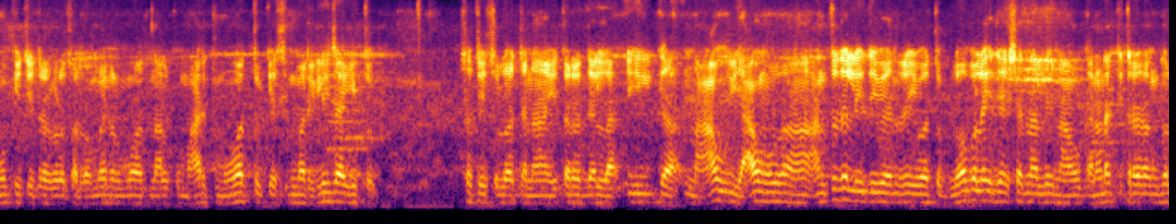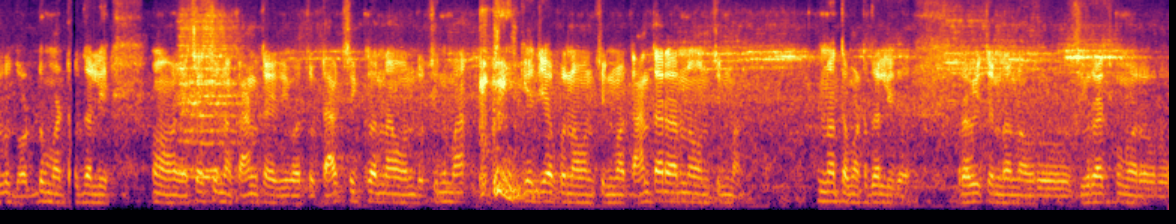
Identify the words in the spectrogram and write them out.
ಮೂಕಿ ಚಿತ್ರಗಳು ಸಾವಿರದ ಒಂಬೈನೂರ ಮೂವತ್ತ್ನಾಲ್ಕು ಮಾರ್ಚ್ ಮೂವತ್ತಕ್ಕೆ ಸಿನಿಮಾ ರಿಲೀಸ್ ಆಗಿತ್ತು. ಸತಿ ಸುಲೋಚನ ಈ ಥರದ್ದೆಲ್ಲ ಈಗ ನಾವು ಯಾವ ಹಂತದಲ್ಲಿ ಇದ್ದೀವಿ ಅಂದರೆ ಇವತ್ತು ಗ್ಲೋಬಲೈಸೇಷನ್ನಲ್ಲಿ ನಾವು ಕನ್ನಡ ಚಿತ್ರರಂಗದಲ್ಲೂ ದೊಡ್ಡ ಮಟ್ಟದಲ್ಲಿ ಯಶಸ್ಸಿನ ಯಶಸ್ಸನ್ನು ಕಾಣ್ತಾ ಇದ್ದೀವಿ ಇವತ್ತು ಟಾಕ್ಸಿಕ್ ಅನ್ನೋ ಒಂದು ಸಿನಿಮಾ, ಕೆ ಜಿ ಎಫ್ ಅನ್ನೋ ಒಂದು ಸಿನಿಮಾ, ಕಾಂತಾರ ಅನ್ನೋ ಒಂದು ಸಿನಿಮಾ ಉನ್ನತ ಮಟ್ಟದಲ್ಲಿದೆ. ರವಿಚಂದ್ರನ್ ಅವರು, ಶಿವರಾಜ್ ಕುಮಾರ್ ಅವರು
